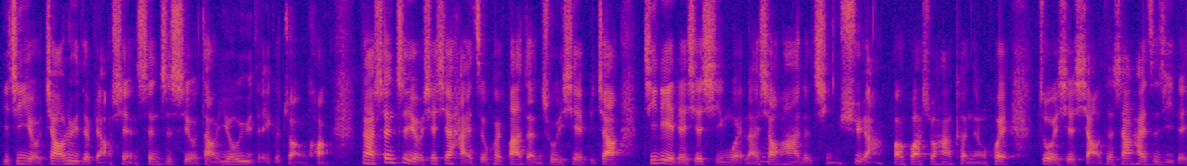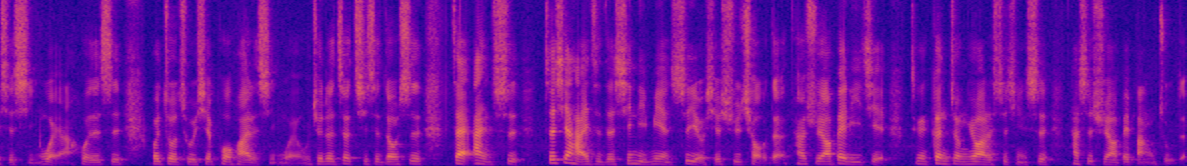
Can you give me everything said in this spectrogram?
已经有焦虑的表现，甚至是有到忧郁的一个状况。那甚至有些些孩孩子会发展出一些比较激烈的一些行为来消化他的情绪啊，包括说他可能会做一些小的伤害自己的一些行为啊，或者是会做出一些破坏的行为。我觉得这其实都是在暗示这些孩子的心里面是有些需求的，他需要被理解。这个更重要的事情是，他是需要被帮助的。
